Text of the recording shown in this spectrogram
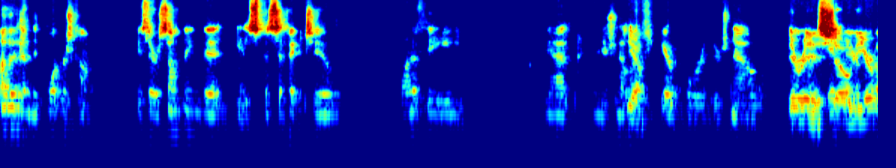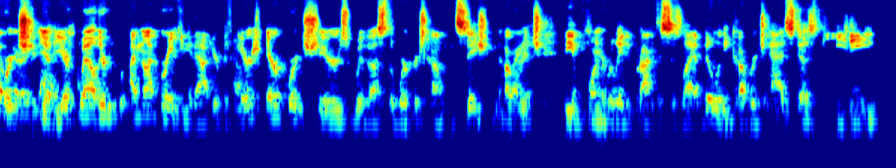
other than the workers' comp? Is there something that is specific to one of the? Yeah, there's no like, airport, there's no, There is, Is so there- the oh, airport, sh- yeah, that. the air, well, there, I'm not breaking it out here, but the air, airport shares with us the workers' compensation coverage. The employment related practices liability coverage, as does BED.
